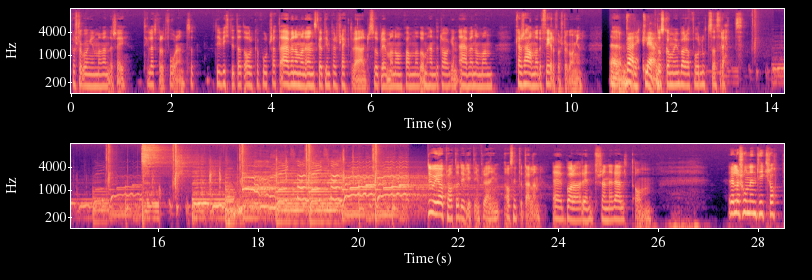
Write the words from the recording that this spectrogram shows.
Första gången man vänder sig till att för att få den. Så det är viktigt att orka fortsätta. Även om man önskar till en perfekt värld så blev man omfamnad och omhändertagen. Även om man kanske hamnade fel första gången. Eh, verkligen. Då ska man ju bara få lotsas rätt. Du och jag pratade ju lite inför avsnittet Ellen. Eh, bara rent generellt om relationen till kropp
